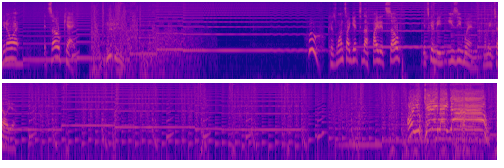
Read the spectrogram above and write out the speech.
You know what? It's okay. Whew, because once I get to that fight itself, it's gonna be an easy win, let me tell you. Are you kidding me? No!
